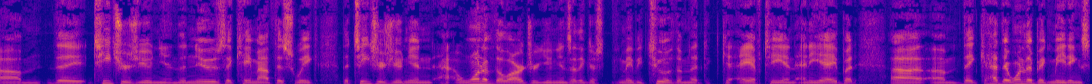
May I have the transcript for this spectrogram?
um, the teachers union, the news that came out this week. The teachers union, one of the larger unions, I think there's maybe two of them that AFT and NEA, but uh, um, they had their one of their big meetings,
